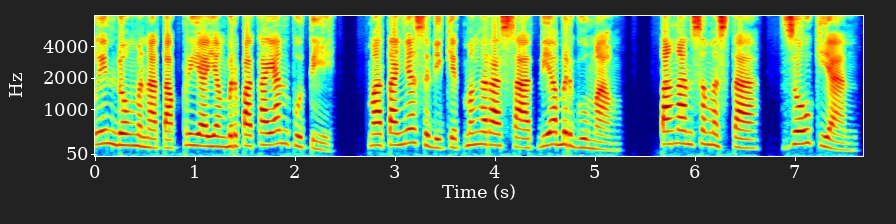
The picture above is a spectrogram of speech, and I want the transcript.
Lindong menatap pria yang berpakaian putih. Matanya sedikit mengeras saat dia bergumam. Tangan semesta, Zhou Qian.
